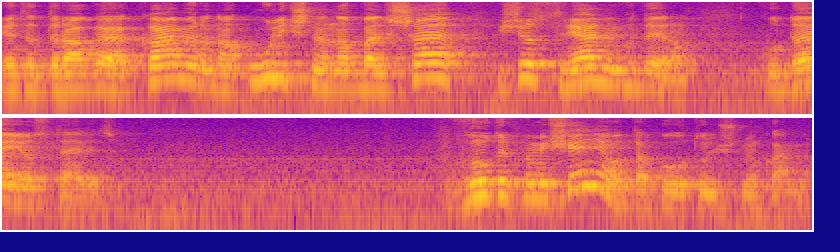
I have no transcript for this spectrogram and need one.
Это дорогая камера, она уличная, она большая, еще с реальным VDR. Куда ее ставить? Внутрь помещения вот такую вот уличную камеру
